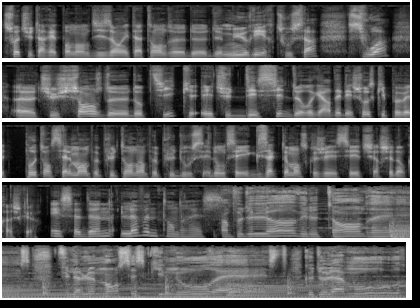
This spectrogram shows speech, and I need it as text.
soit tu t'arrêtes pendant dix ans et t'attends de, de, de mûrir tout ça, soit euh, tu changes d'optique et tu décides de regarder des choses qui peuvent être potentiellement un peu plus tendres, un peu plus douces. Et donc c'est exactement ce que j'ai essayé de chercher dans Crash Car. Et ça donne Love and Tendresse. Un peu de love et de tendresse. Finalement, c'est ce qu'il nous reste. Que de l'amour,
